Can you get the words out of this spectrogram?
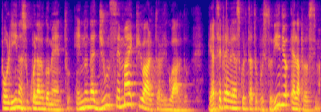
Paolina su quell'argomento e non aggiunse mai più altro al riguardo. Grazie per aver ascoltato questo video e alla prossima.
